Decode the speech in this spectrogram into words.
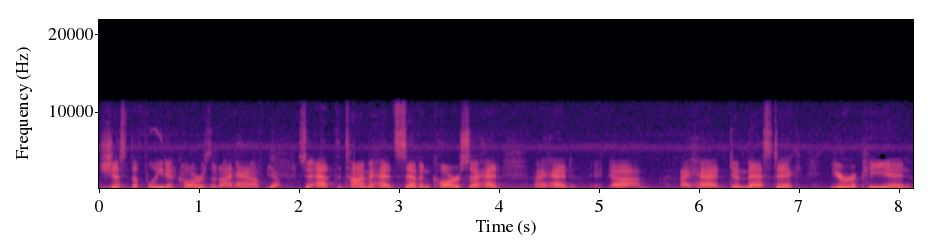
just the fleet of cars that I have. Yep. So at the time, I had seven cars. So I had I had um, I had domestic, European,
